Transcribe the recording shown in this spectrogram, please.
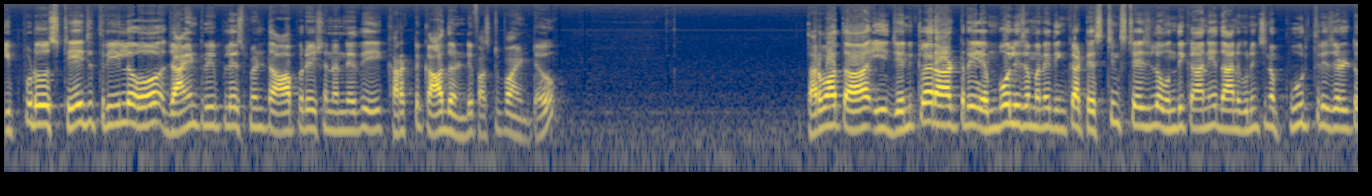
ఇప్పుడు స్టేజ్ త్రీలో జాయింట్ రీప్లేస్మెంట్ ఆపరేషన్ అనేది కరెక్ట్ కాదండి ఫస్ట్ పాయింట్. తర్వాత ఈ జెనిక్యులర్ ఆర్టరీ ఎంబోలిజం అనేది ఇంకా టెస్టింగ్ స్టేజ్లో ఉంది కానీ దాని గురించిన పూర్తి రిజల్ట్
